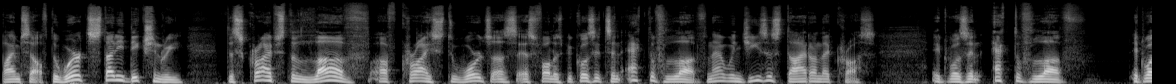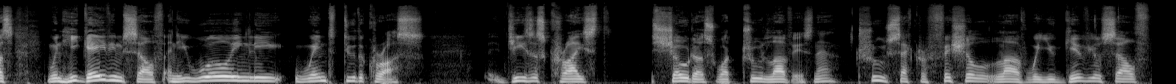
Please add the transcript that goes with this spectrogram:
by Himself. The word study dictionary describes the love of Christ towards us as follows, because it's an act of love. Now, when Jesus died on that cross, it was an act of love it was when he gave himself and he willingly went to the cross, Jesus Christ showed us what true love is. Now, true sacrificial love, where you give yourself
